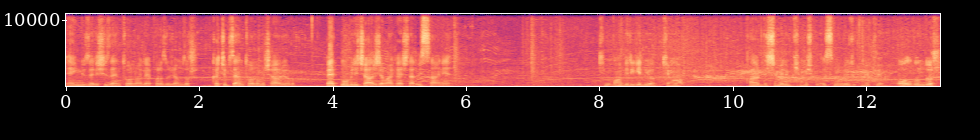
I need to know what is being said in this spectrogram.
En güzel işi Zentorno ile yaparız hocam dur. Kaçıp Zentorno'mu çağırıyorum. Batmobile'i çağıracağım arkadaşlar bir saniye. Kim? Aa biri geliyor. Kim o? Kardeşim benim. Kimmiş bu? İsmin gözükmüyor ki. Olgun dur.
